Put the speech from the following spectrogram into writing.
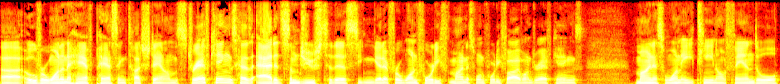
uh, over one and a half passing touchdowns. DraftKings has added some juice to this. You can get it for 140 minus 145 on DraftKings, minus 118 on FanDuel.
